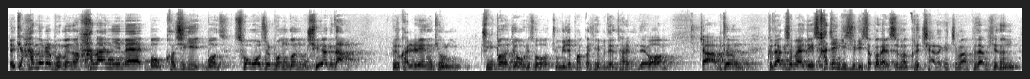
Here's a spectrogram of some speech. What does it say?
이렇게 하늘을 보면 하나님의 뭐 거시기, 뭐 속옷을 보는 건 죄악이다. 그래서 갈릴레이는 결국 죽을 뻔하죠. 그래서 종교 재판까지 회부된 사람인데요. 자, 아무튼 그 당시만 해도 사진 기술이 있었거나 그랬으면 그렇지 않았겠지만 그 당시는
